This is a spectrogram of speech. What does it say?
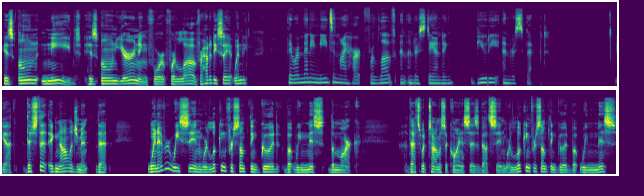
His own need, his own yearning for, for love. For how did he say it, Wendy? There were many needs in my heart for love and understanding, beauty and respect. Yeah, that's the acknowledgement that whenever we sin, we're looking for something good, but we miss the mark. That's what Thomas Aquinas says about sin. We're looking for something good, but we miss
